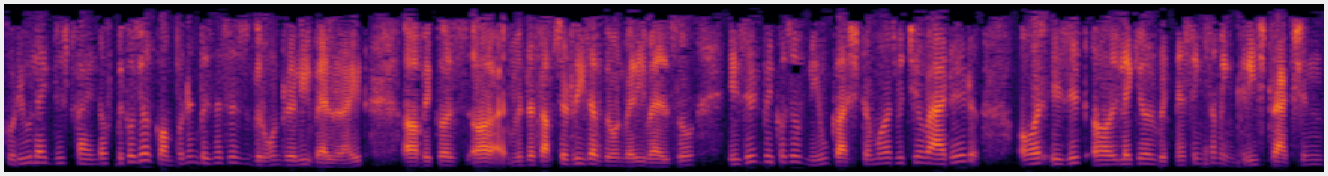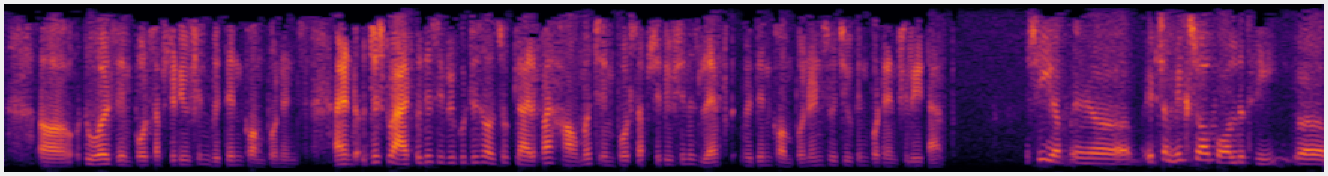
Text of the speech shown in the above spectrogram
could you like just kind of, because your component business has grown really well, right? Uh, because uh, the subsidiaries have grown very well. So, is it because of new customers which you've added, or is it uh, like you're witnessing some increased traction uh, towards import substitution within components? And just to add to this, if you could just also clarify how much import substitution is left within components which you can potentially tap. See, uh, uh, it's a mix of all the three. Uh,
